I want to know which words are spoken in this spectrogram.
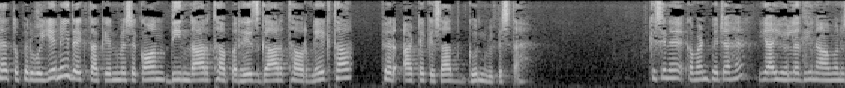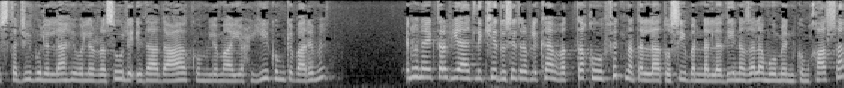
ہے تو پھر وہ یہ نہیں دیکھتا کہ ان میں سے کون دیندار تھا، پرہیزگار تھا اور نیک تھا، پھر آٹے کے ساتھ گن بھی پستا ہے۔ کسی نے کمنٹ بھیجا ہے؟ یا الذین آمنوا استجیبوا للہ وللرسول اذا دعاکم لما یحییکم کے بارے میں۔ انہوں نے ایک طرف یہ آیت لکھی ہے، دوسری طرف لکھا ہے، وَاتَّقُوا فِتْنَةَ اللَّهَ تُصِيبَنَّ الَّذِينَ ظَلَمُوا مِنْكُمْ خَاصَّةً۔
